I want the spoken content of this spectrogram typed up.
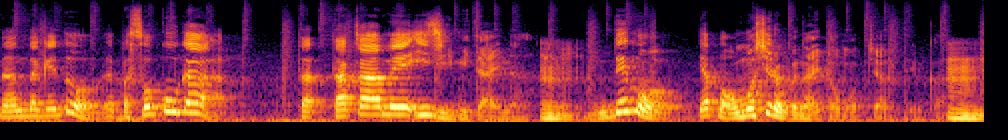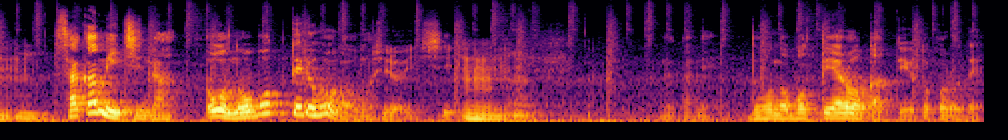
なんだけどやっぱそこがた高め維持みたいな、うん。でもやっぱ面白くないと思っちゃうっていうか、うん。坂道なを登ってる方が面白いし、うん。なんかねどう登ってやろうかっていうところで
